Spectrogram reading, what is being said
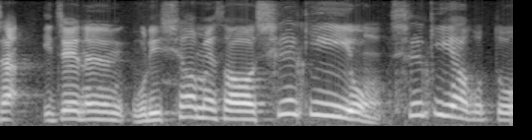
자, 이제는 우리 시험에서 실기용, 실기하고 또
